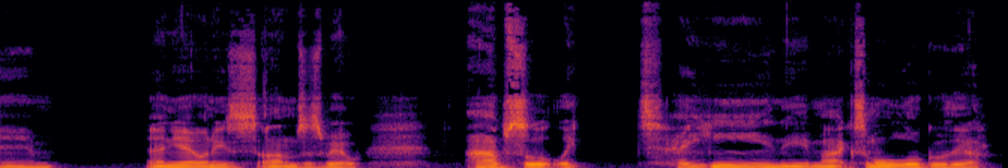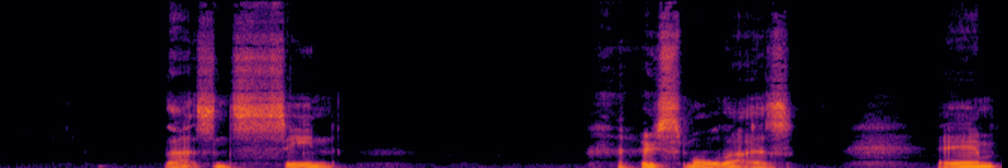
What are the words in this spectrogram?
Um, and yeah, on his arms as well. Absolutely tiny Maximal logo there. That's insane. How small that is. Um,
